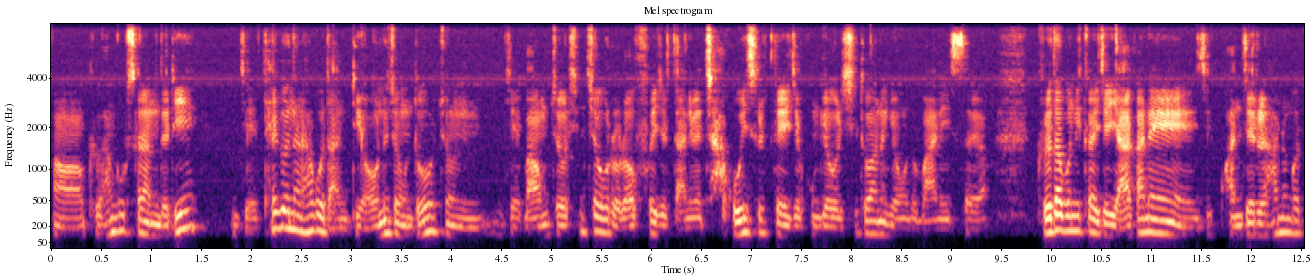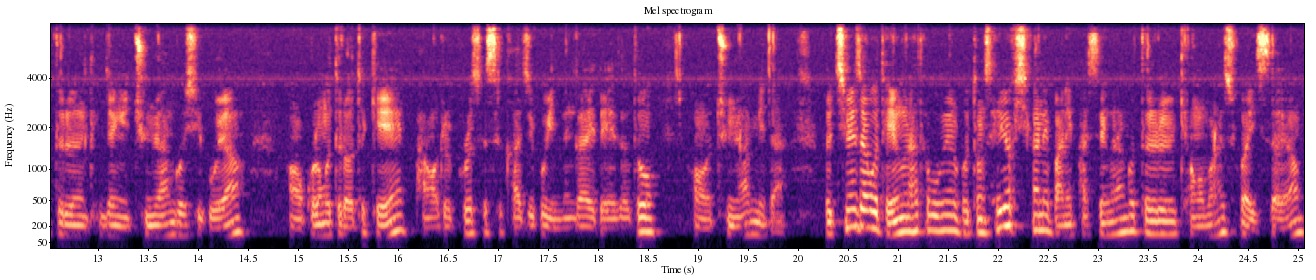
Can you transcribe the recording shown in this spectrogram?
어 그 한국 사람들이 이제 퇴근을 하고 난 뒤에 어느 정도 좀 이제 마음적으로 심적으로 러프해질 때 아니면 자고 있을 때 이제 공격을 시도하는 경우도 많이 있어요. 그러다 보니까 이제 야간에 이제 관제를 하는 것들은 굉장히 중요한 것이고요. 어, 그런 것들을 어떻게 방어를 프로세스 가지고 있는가에 대해서도 어, 중요합니다. 침해 사고 대응을 하다 보면 보통 새벽 시간에 많이 발생을 한 것들을 경험을 할 수가 있어요.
